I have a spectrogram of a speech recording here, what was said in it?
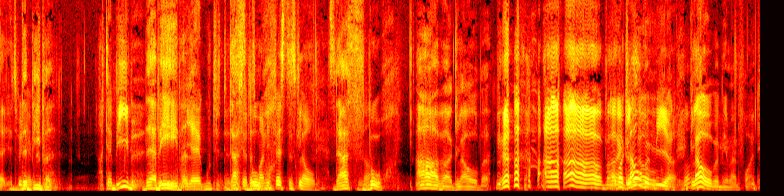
Ja, ich ja Bibel. gespannt. Ach, der Bibel. Der Bibel. Ja, gut, das, Das ist ja das Buch. Manifest des Glaubens. Das Ja. Buch. Aber Glaube. aber, Aber glaube mir, ne? Glaube mir, mein Freund.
